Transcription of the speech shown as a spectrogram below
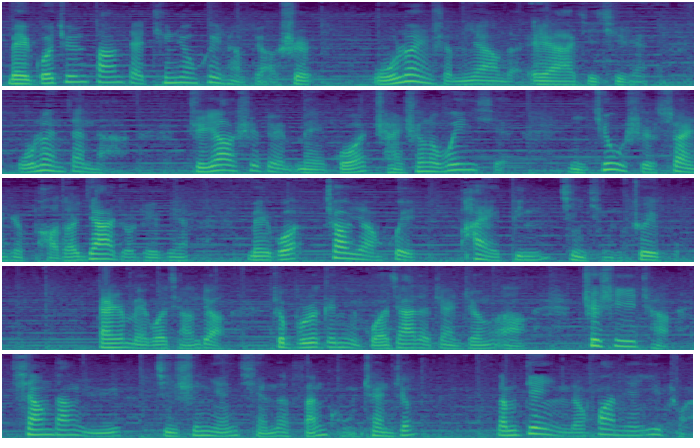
美国军方在听证会上表示，无论什么样的 AR 机器人，无论在哪，只要是对美国产生了威胁，你就是算是跑到亚洲这边，美国照样会派兵进行追捕。但是美国强调，这不是跟你国家的战争啊，这是一场相当于几十年前的反恐战争。那么电影的画面一转，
